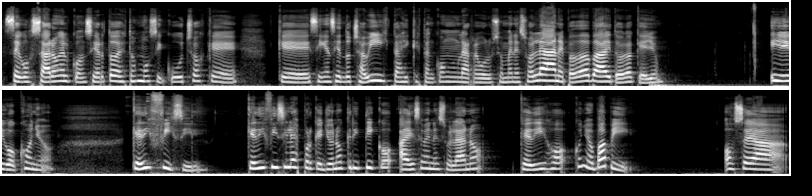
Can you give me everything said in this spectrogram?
se gozaron el concierto de estos musicuchos que, que siguen siendo chavistas y que están con la revolución venezolana y, y todo aquello. Y digo, coño, qué difícil, qué difícil es porque yo no critico a ese venezolano que dijo, coño, papi, o sea,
